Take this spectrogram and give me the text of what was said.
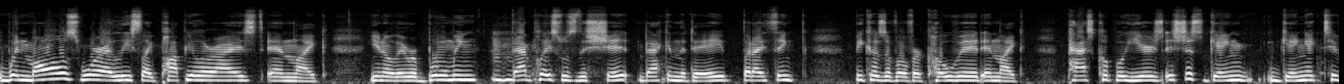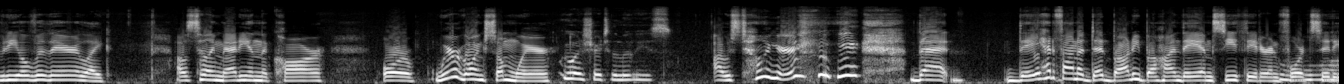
when malls were at least like popularized and like you know they were booming, that place was the shit back in the day, but I think because of over COVID and like past couple years, it's just gang gang activity over there like I was telling Maddie in the car, or we were going somewhere. We went straight to the movies. I was telling her that they had found a dead body behind the AMC theater in Ford City,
